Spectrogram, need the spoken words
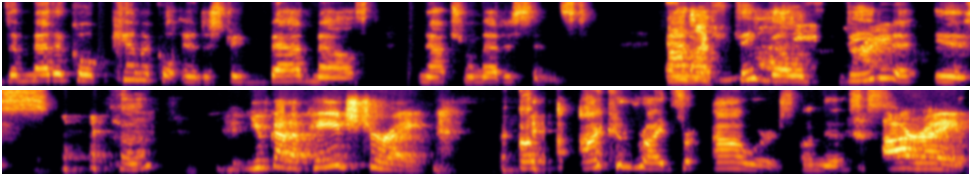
the medical chemical industry, badmouthed natural medicines. And like I think Velveeta is, huh? You've got a page to write. I, I could write for hours on this. All right.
